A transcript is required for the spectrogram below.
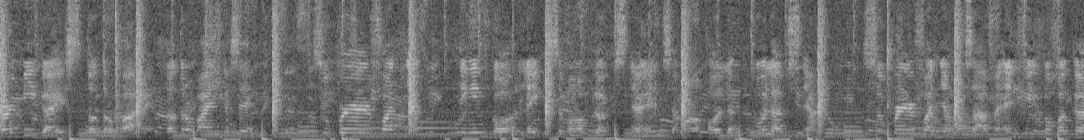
For me guys, totropahin. Totropahin kasi super fun niya. Tingin ko, like sa mga vlogs niya and sa mga collab collabs niya, super fun niyang kasama. And feel ko pagka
